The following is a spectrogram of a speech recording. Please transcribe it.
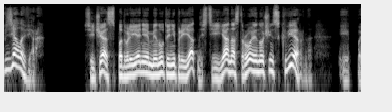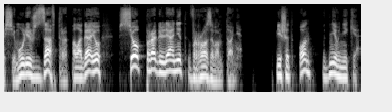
взяло верх. «Сейчас, под влиянием минуты неприятностей, я настроен очень скверно, и посему лишь завтра, полагаю, все проглянет в розовом тоне», — пишет он в дневнике.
